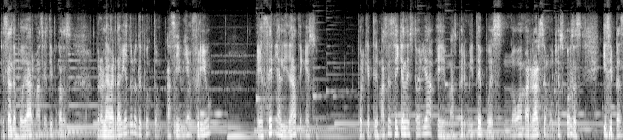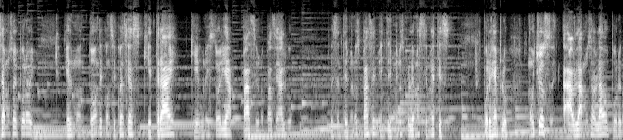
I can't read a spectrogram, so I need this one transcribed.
que Zelda podía dar más ese tipo de cosas. Pero la verdad, viéndolo desde el punto así bien frío, es genialidad en eso. porque entre más sencilla la historia, eh, más permite pues no amarrarse muchas cosas. Y si pensamos hoy por hoy, el montón de consecuencias que trae que una historia pase o no pase algo, pues entre menos pase, entre menos problemas te metes. Por ejemplo, muchos hablamos, hablado por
